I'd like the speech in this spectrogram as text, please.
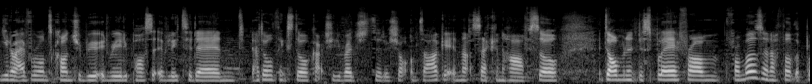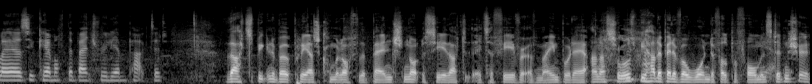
you know, everyone's contributed really positively today, and I don't think Stoke actually registered a shot on target in that second half. So, a dominant display from from us, and I thought the players who came off the bench really impacted. That speaking about players coming off the bench, not to say that it's a favourite of mine, but uh, Anna Soulsby had a bit of a wonderful performance, Yeah. didn't she?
